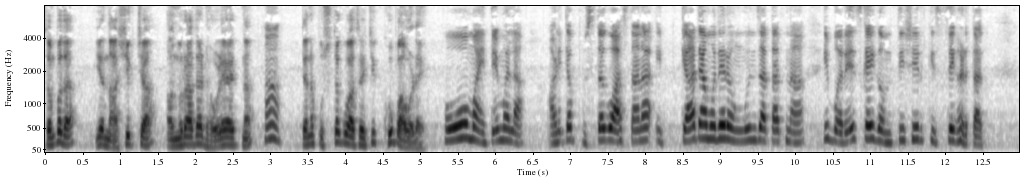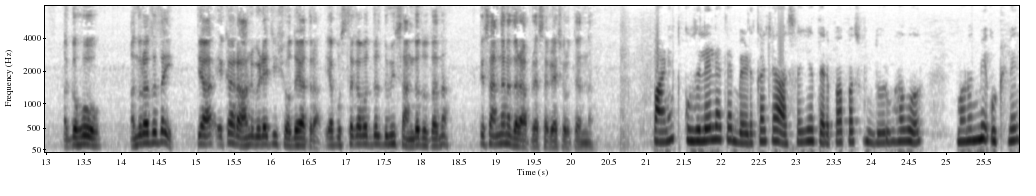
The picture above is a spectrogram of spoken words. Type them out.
संपदा या नाशिकच्या अनुराधा ढवळे आहेत ना हा. त्यांना पुस्तक वाचायची खूप आवड आहे. हो माहितीये मला. आणि त्या पुस्तक वाचताना इतक्या त्यामध्ये रंगून जातात ना की बरेच काही गमतीशीर किस्से घडतात. अगं हो अनुराधाताई त्या एका रानवेड्याची शोधयात्रा या पुस्तकाबद्दल तुम्ही सांगत होता ना? ते सांगा ना जरा आपल्या सगळ्या श्रोत्यांना. पाण्यात कुजलेल्या त्या बेडकाच्या असह्य दर्पापासून दूर व्हावं म्हणून मी उठले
